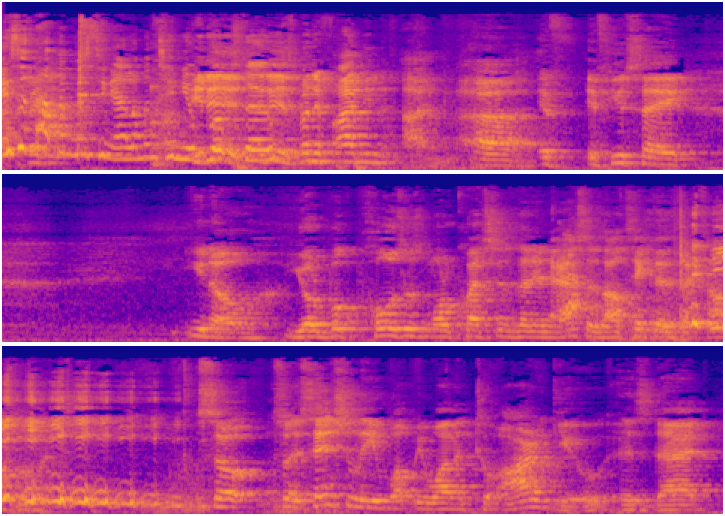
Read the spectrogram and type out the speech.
Isn't say- that the missing element in your book, is, though? It is, but if I mean, I, uh, if if you say, you know, your book poses more questions than it answers, I'll take that as a compliment. so, so essentially, what we wanted to argue is that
